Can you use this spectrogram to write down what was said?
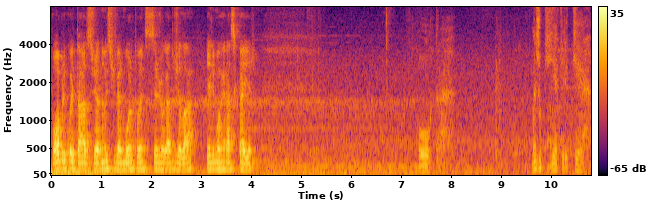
Pobre coitado, se já não estiver morto antes de ser jogado de lá, ele morrerá se cair. Outra. Mas o que é que ele quer?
